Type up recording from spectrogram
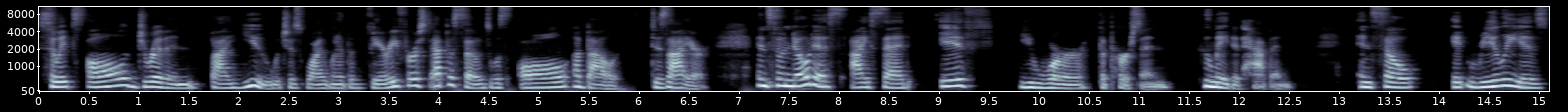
So it's all driven by you, which is why one of the very first episodes was all about desire. And so notice I said, if you were the person who made it happen. And so it really is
